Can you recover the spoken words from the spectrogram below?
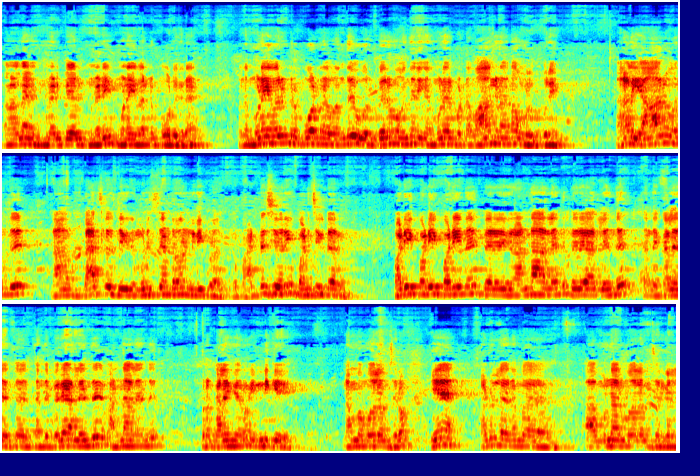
அதனால தான் எனக்கு முன்னாடி பேருக்கு முன்னாடி முனைவர்னு போடுகிறேன் அந்த முனைவர்ன்ற போடுற வந்து ஒரு பெருமை வந்து நீங்க அந்த முனைவர் பட்டம் வாங்கினா தான் உங்களுக்கு புரியும். அதனால யாரும் வந்து நான் பேச்சுலர்ஸ் டிகிரி முடிச்சேன்றதும் நினைக்கக்கூடாது. இப்போ அட்டசி வரைக்கும் படிச்சுக்கிட்டே இருக்கணும். படி படி படின்னு பெரிய அண்ணாலேருந்து பெரியார்லேருந்து தந்தை கலை த- தந்தை பெரியார்லேருந்து அண்ணாலேருந்து அப்புறம் கலைஞரும் இன்னைக்கு நம்ம முதலமைச்சரும். ஏன் நடுவில் நம்ம முன்னாள் முதலமைச்சர்கள்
